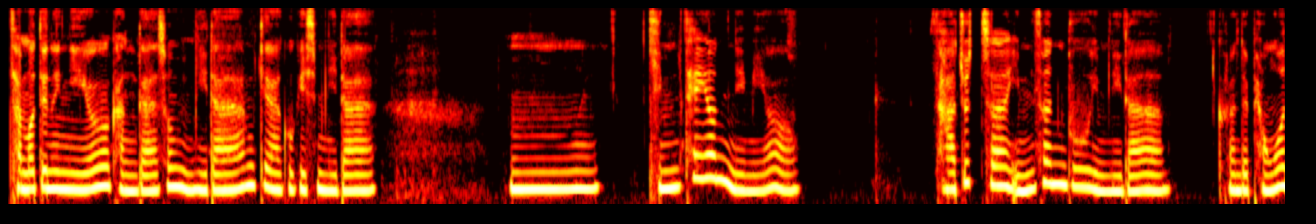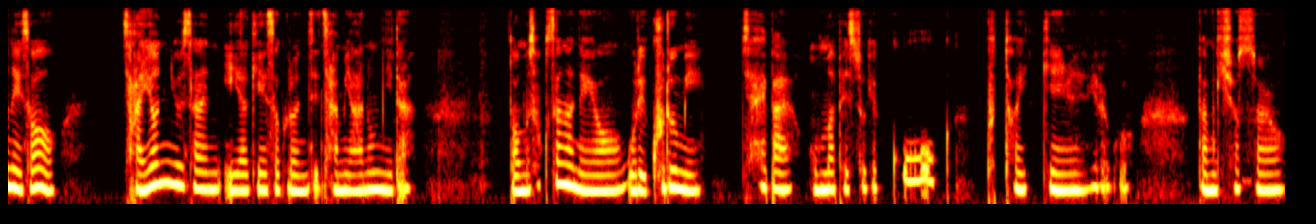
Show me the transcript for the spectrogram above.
잠못 드는 이유 강다솜입니다. 함께하고 계십니다. 음, 김태연 님이요. 4주차 임산부입니다. 그런데 병원에서 자연유산 이야기해서 그런지 잠이 안 옵니다. 너무 속상하네요. 우리 구름이 제발 엄마 뱃속에 꼭 붙어 있길 이라고 남기셨어요.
